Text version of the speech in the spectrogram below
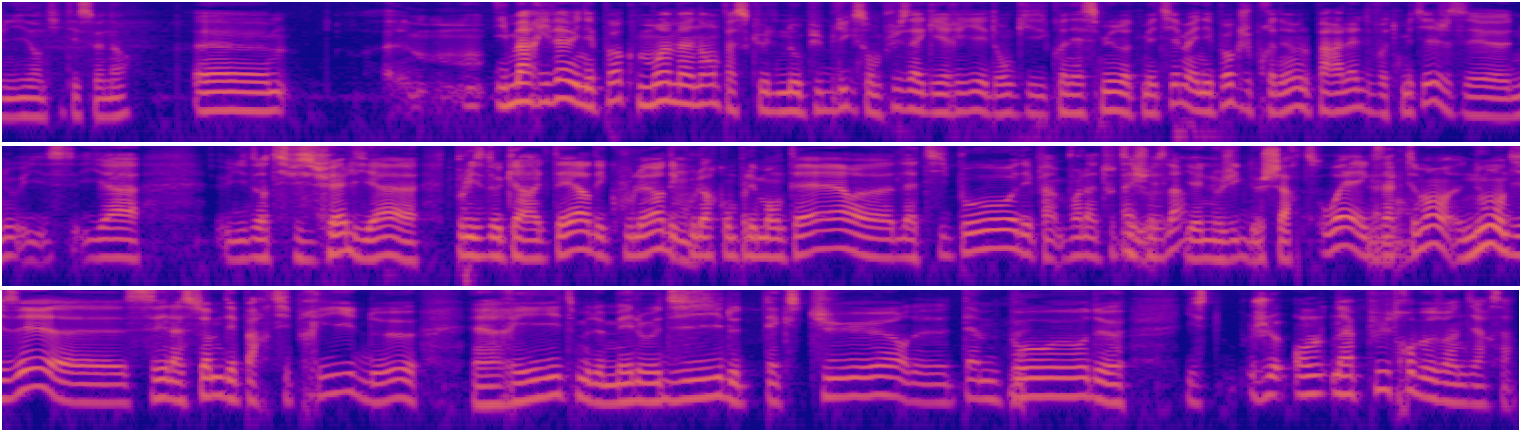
identité sonore? Euh, il m'arrivait à une époque, moins maintenant parce que nos publics sont plus aguerris et donc ils connaissent mieux notre métier, mais à une époque, je prenais même le parallèle de votre métier. Je sais, euh, nous, il y a une identité visuelle, il y a euh, police de caractère, des couleurs, des Mm. couleurs complémentaires, euh, de la typo, des, enfin voilà, toutes ces Ah, choses-là. Il y a une logique de charte. Ouais, exactement. Nous, on disait, euh, c'est la somme des partis pris de euh, rythme, de mélodie, de texture, de tempo. De... je- on n'a plus trop besoin de dire ça.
